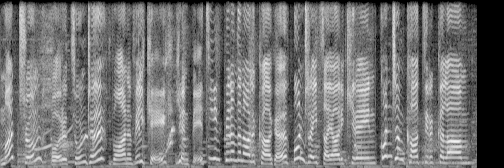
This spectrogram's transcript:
மற்றும் ஒரு துண்டு வானவில் கேக் என் பேத்தியின் பிறந்த நாளுக்காக ஒன்றை தயாரிக்கிறேன். கொஞ்சம் காத்திருக்கலாம்.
